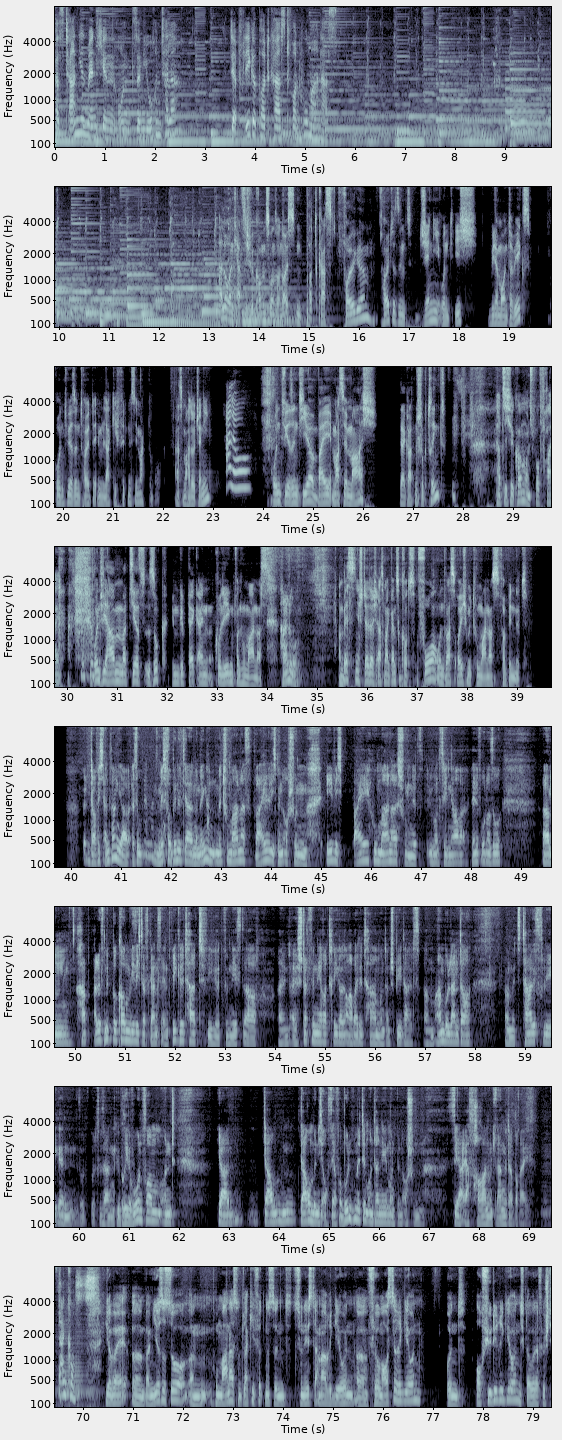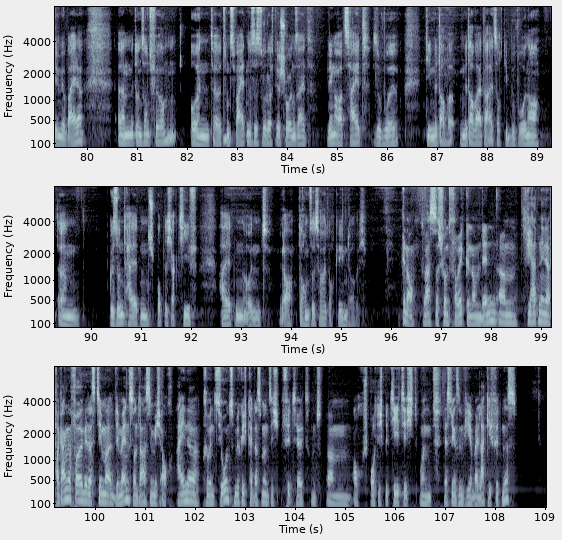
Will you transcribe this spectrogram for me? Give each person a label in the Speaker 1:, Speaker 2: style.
Speaker 1: Kastanienmännchen und Seniorenteller? Der Pflegepodcast von Humanas.
Speaker 2: Hallo und herzlich willkommen zu unserer neuesten Podcast-Folge. Heute sind Jenny und ich wieder mal unterwegs und wir sind heute im Lucky Fitness in Magdeburg. Erstmal hallo Jenny.
Speaker 3: Hallo.
Speaker 2: Und wir sind hier bei Marcel March, der gerade einen Schluck trinkt.
Speaker 4: Herzlich willkommen und sportfrei.
Speaker 2: und wir haben Matthias Suck im Gepäck, einen Kollegen von Humanas.
Speaker 5: Hallo.
Speaker 2: Am besten ihr stellt euch erstmal ganz kurz vor und was euch mit Humanas verbindet.
Speaker 5: Darf ich anfangen? Ja, also ja, mich verbindet ja eine Menge mit Humanas, weil ich bin auch schon ewig bei Humanas, schon jetzt über zehn Jahre, elf oder so. Ähm, habe alles mitbekommen, wie sich das Ganze entwickelt hat, wie wir zunächst äh, als stationärer Träger gearbeitet haben und dann später als ähm, ambulanter mit Tagespflege, so, sozusagen hybride Wohnformen. Und ja, darum, darum bin ich auch sehr verbunden mit dem Unternehmen und bin auch schon sehr erfahren und lange dabei.
Speaker 3: Danke.
Speaker 4: Ja, bei, äh, bei mir ist es so, ähm, Humanas und Lucky Fitness sind zunächst einmal Region, äh, Firmen aus der Region und auch für die Region. Ich glaube, dafür stehen wir beide äh, mit unseren Firmen. Und äh, zum Zweiten ist es so, dass wir schon seit längerer Zeit sowohl die Mitarbeiter als auch die Bewohner ähm, gesund halten, sportlich aktiv halten. Und ja, darum soll es ja heute auch gehen, glaube ich.
Speaker 2: Genau, du hast es schon vorweggenommen, denn ähm, wir hatten in der vergangenen Folge das Thema Demenz und da ist nämlich auch eine Präventionsmöglichkeit, dass man sich fit hält und ähm, auch sportlich betätigt. Und deswegen sind wir hier bei Lucky Fitness,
